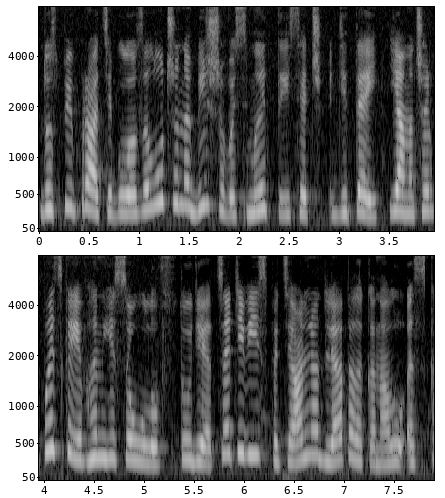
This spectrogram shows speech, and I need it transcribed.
до співпраці було залучено більше 8 тисяч дітей. Яна Черпицька, Євген Єсаулов. Студія ЦТВ спеціально для телеканалу СК.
